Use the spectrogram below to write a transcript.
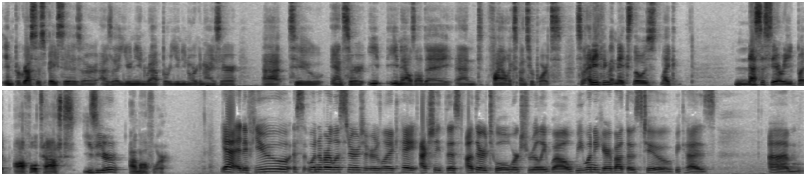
in progressive spaces or as a union rep or union organizer uh, to answer e- emails all day and file expense reports. So anything that makes those like necessary but awful tasks easier, I'm all for. Yeah, and if you, one of our listeners, are like, hey, actually, this other tool works really well, we want to hear about those too because um,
